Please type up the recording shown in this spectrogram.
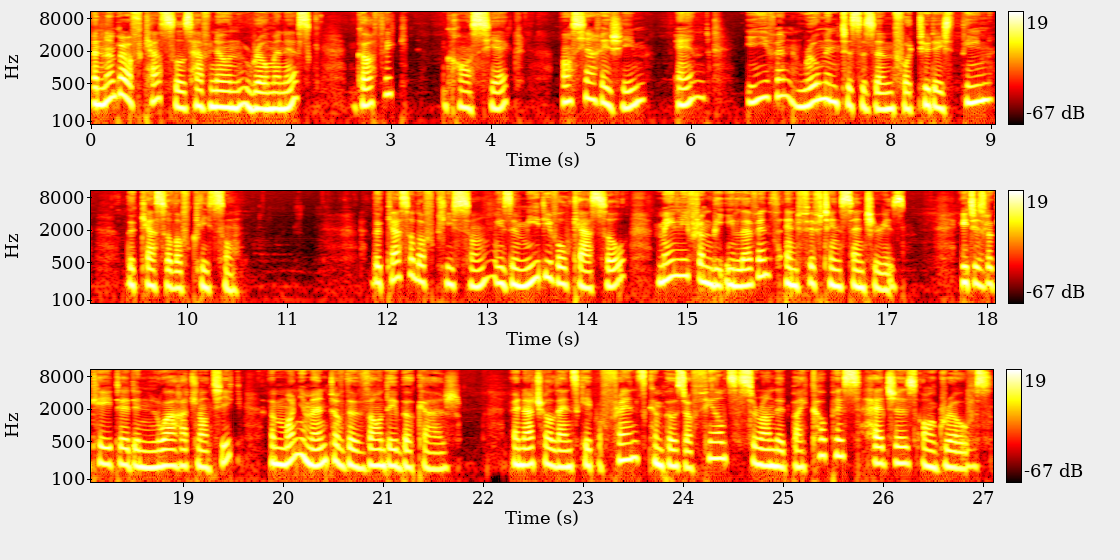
a number of castles have known Romanesque, Gothic, Grand Siècle, Ancien Régime, and even Romanticism for today's theme, the Castle of Clisson. The Castle of Clisson is a medieval castle mainly from the 11th and 15th centuries. It is located in Loire-Atlantique, a monument of the Vendée Bocage, a natural landscape of France composed of fields surrounded by coppice, hedges, or groves.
